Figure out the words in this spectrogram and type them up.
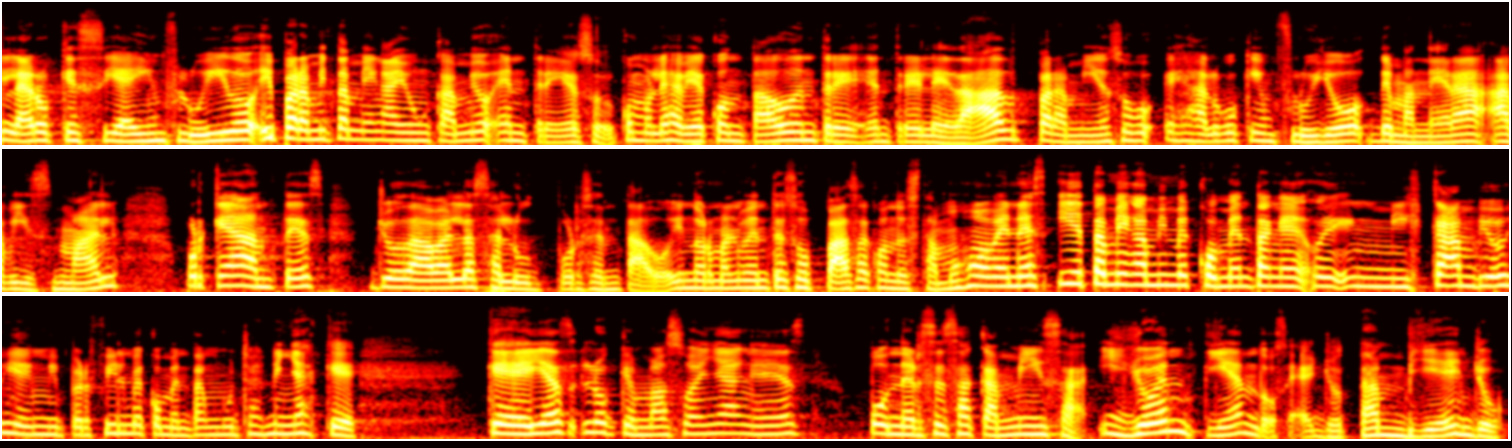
claro que sí ha influido. Y para mí también hay un cambio entre eso. Como les había contado, entre, entre la edad, para mí eso es algo que influyó de manera abismal, porque antes yo daba la salud por sentado. Y normalmente eso pasa cuando estamos jóvenes. Y también a mí me comentan en, mis cambios y en mi perfil, me comentan muchas niñas que, que ellas lo que más sueñan es ponerse esa camisa. Y yo entiendo, o sea, yo también, yo,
